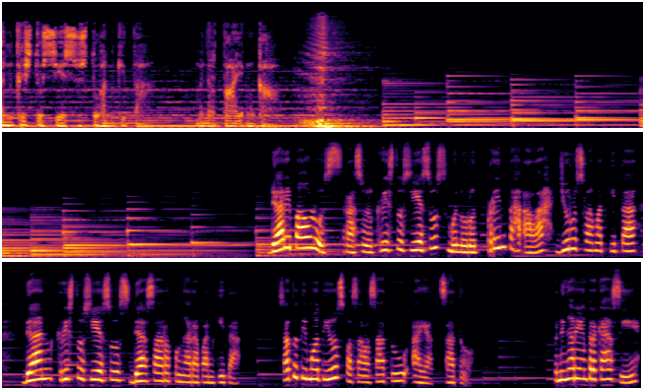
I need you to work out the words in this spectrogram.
dan Kristus Yesus Tuhan kita menyertai engkau. Dari Paulus, Rasul Kristus Yesus menurut perintah Allah Juru Selamat kita dan Kristus Yesus dasar pengharapan kita. 1 Timotius pasal 1 ayat 1 Pendengar yang terkasih,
